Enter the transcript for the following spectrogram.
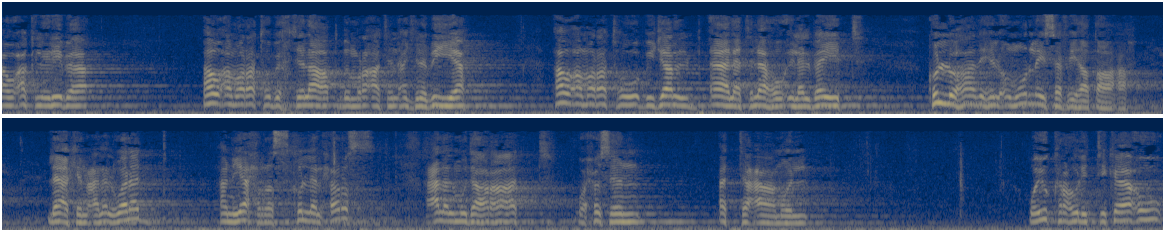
أو أكل ربا أو أمرته باختلاط بامرأة أجنبية أو أمرته بجلب آلة له إلى البيت. كل هذه الأمور ليس فيها طاعة. لكن على الولد أن يحرص كل الحرص على المداراة وحسن التعامل. ويكره الاتكاء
